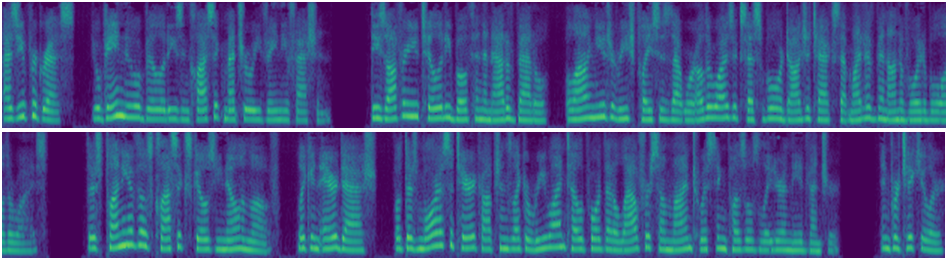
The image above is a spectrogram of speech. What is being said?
As you progress, You'll gain new abilities in classic Metroidvania fashion. These offer utility both in and out of battle, allowing you to reach places that were otherwise accessible or dodge attacks that might have been unavoidable otherwise. There's plenty of those classic skills you know and love, like an air dash, but there's more esoteric options like a rewind teleport that allow for some mind-twisting puzzles later in the adventure. In particular,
